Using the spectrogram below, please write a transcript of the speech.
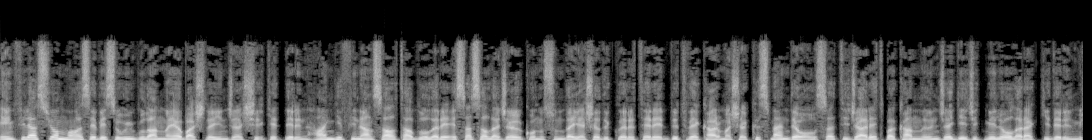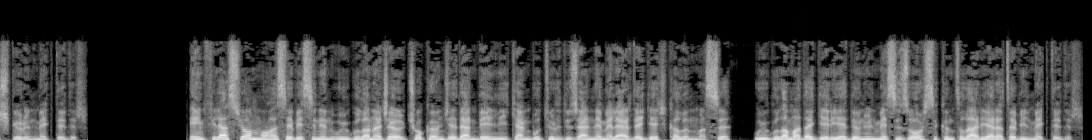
Enflasyon muhasebesi uygulanmaya başlayınca şirketlerin hangi finansal tabloları esas alacağı konusunda yaşadıkları tereddüt ve karmaşa kısmen de olsa Ticaret Bakanlığı'nca gecikmeli olarak giderilmiş görünmektedir. Enflasyon muhasebesinin uygulanacağı çok önceden belliyken bu tür düzenlemelerde geç kalınması, uygulamada geriye dönülmesi zor sıkıntılar yaratabilmektedir.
